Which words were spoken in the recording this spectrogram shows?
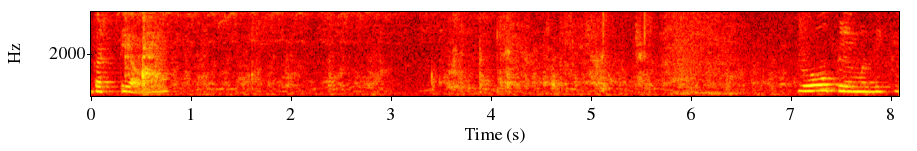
ಗಟ್ಟಿ ಅವು ಲೋ ಫ್ಲೇಮ್ ಮಾಡಬೇಕು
